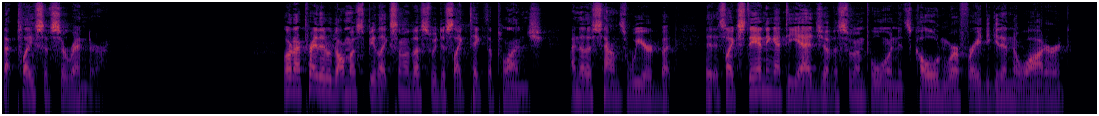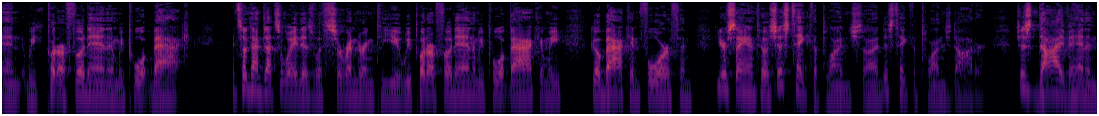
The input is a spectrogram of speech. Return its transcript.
that place of surrender. Lord, I pray that it would almost be like some of us would just like take the plunge. I know this sounds weird, but it's like standing at the edge of a swimming pool and it's cold and we're afraid to get in the water and, and we put our foot in and we pull it back. And sometimes that's the way it is with surrendering to you. We put our foot in and we pull it back and we go back and forth. And you're saying to us, just take the plunge, son. Just take the plunge, daughter. Just dive in and,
